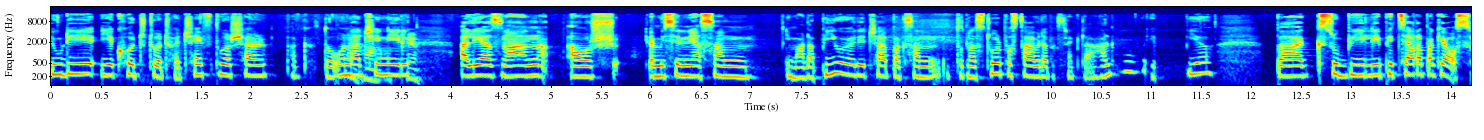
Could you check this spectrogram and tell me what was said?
ljudi, je kurz štuč tvoj šef došel, pak to ona Aha, činil, okay. ali ja znam, už, ja mislim, ja sam imala pivo ili ča, pak sam to na stol postavila, pak sam rekla, halo, je pivo. Pak su bili pizzera, pak jaz.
